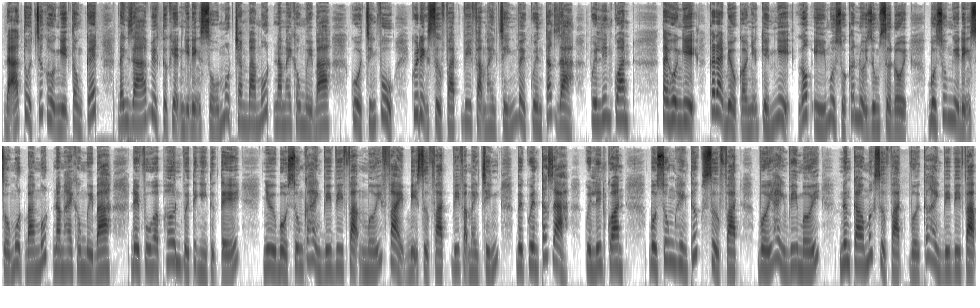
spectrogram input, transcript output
đã tổ chức hội nghị tổng kết đánh giá việc thực hiện Nghị định số 131 năm 2013 của Chính phủ quy định xử phạt vi phạm hành chính về quyền tác giả, quyền liên quan. Tại hội nghị, các đại biểu có những kiến nghị, góp ý một số các nội dung sửa đổi, bổ sung Nghị định số 131 năm 2013 để phù hợp hơn với tình hình thực tế, như bổ sung các hành vi vi phạm mới phải bị xử phạt vi phạm hành chính về quyền tác giả, quyền liên quan, bổ sung hình thức xử phạt với hành vi mới, nâng cao mức xử phạt với các hành vi vi phạm,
